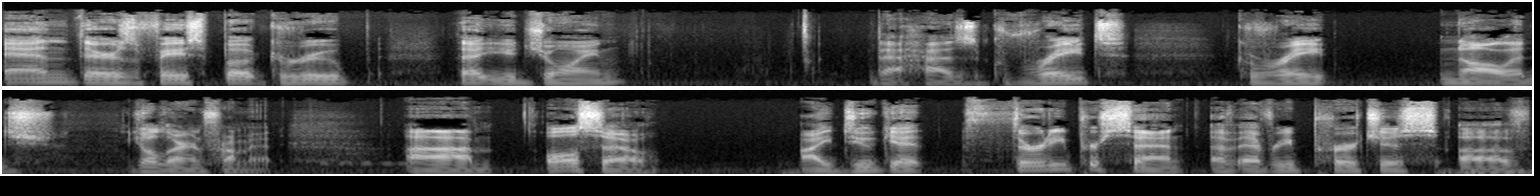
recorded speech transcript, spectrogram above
And there's a Facebook group that you join that has great great knowledge you'll learn from it. Um, also, I do get 30% of every purchase of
